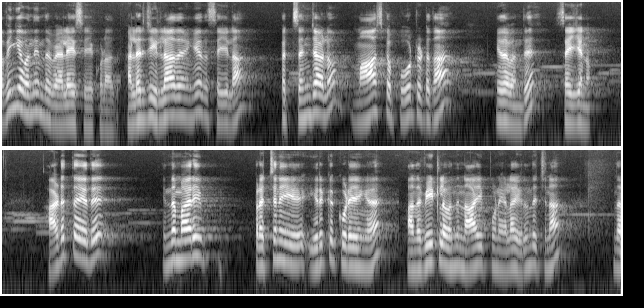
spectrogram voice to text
அவங்க வந்து இந்த வேலையை செய்யக்கூடாது. அலர்ஜி இல்லாதவங்க இதை செய்யலாம். பட் செஞ்சாலும் மாஸ்க்கை போட்டுட்டு தான் இதை வந்து செய்யணும். அடுத்த இது இந்த மாதிரி பிரச்சனை இருக்கக்கூடியவங்க அந்த வீட்டில் வந்து நாய் பூனையெல்லாம் இருந்துச்சுன்னா இந்த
